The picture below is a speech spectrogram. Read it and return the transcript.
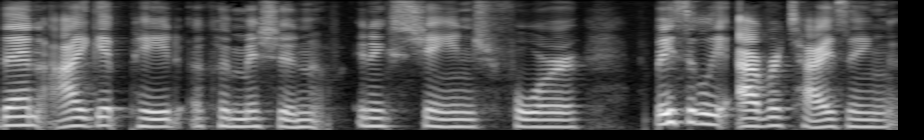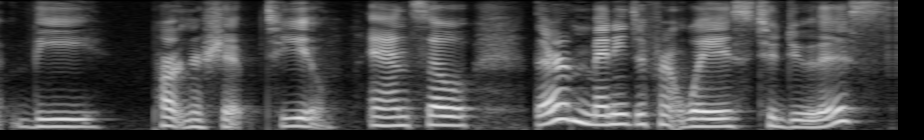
then I get paid a commission in exchange for basically advertising the partnership to you. And so there are many different ways to do this.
